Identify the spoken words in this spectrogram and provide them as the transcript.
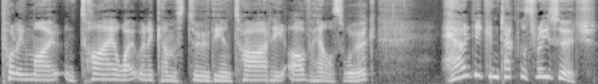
pulling my entire weight when it comes to the entirety of housework. How did you conduct this research?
